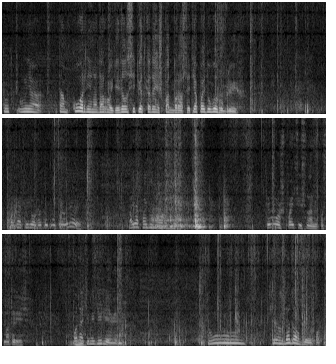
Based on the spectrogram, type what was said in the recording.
тут у меня там корни на дороге. Велосипед, когда ешь подбрасывать, я пойду вырублю их. Пока Сережа тут управляет, а я пойду вырублю. Ты можешь пойти с нами посмотреть. Под этими деревьями. Все, додалбливаю пока.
